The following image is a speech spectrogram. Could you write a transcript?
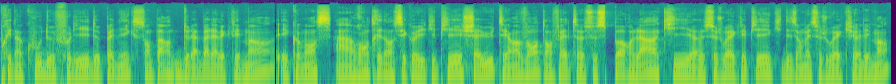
pris d'un coup de folie, de panique, s'empare de la balle avec les mains et commence à rentrer dans ses coéquipiers, chahute et invente en fait ce sport-là qui se jouait avec les pieds et qui désormais se joue avec les mains.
